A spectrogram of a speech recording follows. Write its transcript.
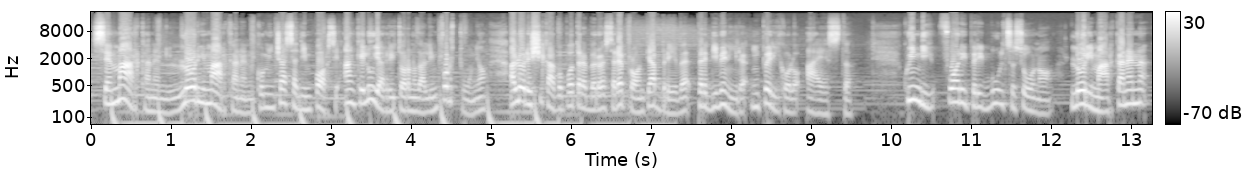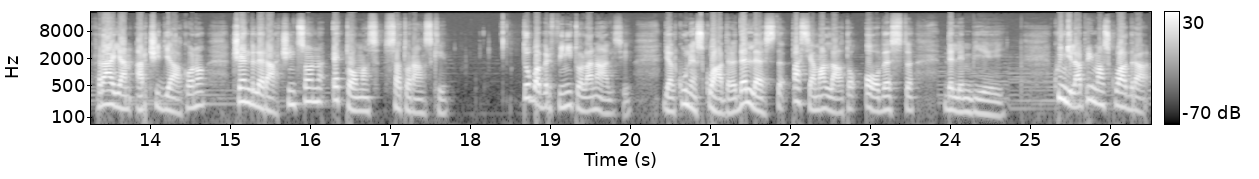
se Markanen, Lori Markanen, cominciasse ad imporsi anche lui al ritorno dall'infortunio, allora i Chicago potrebbero essere pronti a breve per divenire un pericolo a est. Quindi fuori per i Bulls sono Lori Markanen, Ryan Arcidiacono, Chandler Hutchinson e Thomas Satoransky. Dopo aver finito l'analisi di alcune squadre dell'Est, passiamo al lato ovest dell'NBA. Quindi la prima squadra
